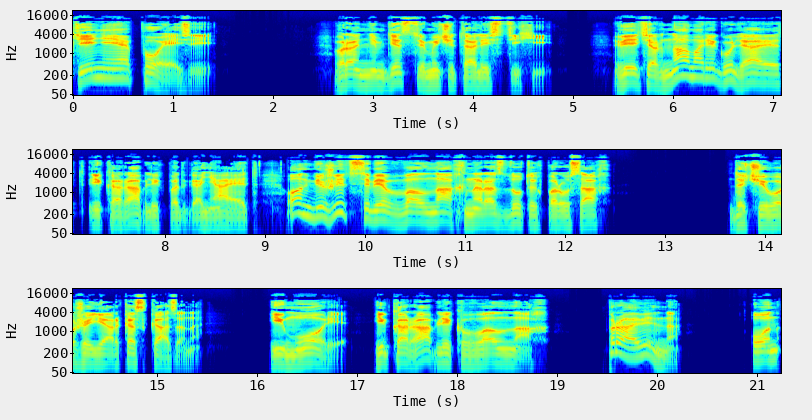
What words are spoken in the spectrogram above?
Чтение поэзии. В раннем детстве мы читали стихи. Ветер на море гуляет и кораблик подгоняет. Он бежит себе в волнах на раздутых парусах. Да чего же ярко сказано. И море, и кораблик в волнах. Правильно. Он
